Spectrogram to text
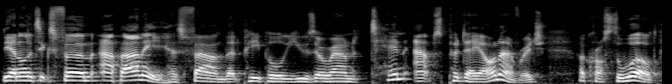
The analytics firm App Annie has found that people use around 10 apps per day on average across the world.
